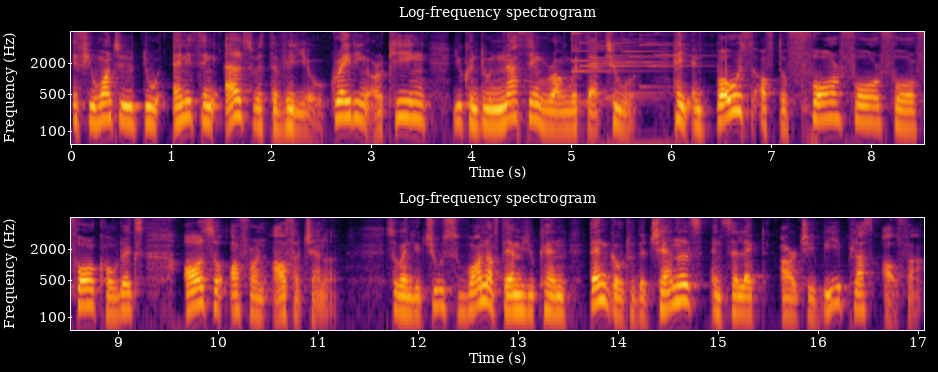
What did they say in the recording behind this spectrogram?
If you want to do anything else with the video, grading or keying, you can do nothing wrong with that too. Hey, and both of the 4444 codecs also offer an alpha channel. So when you choose one of them, you can then go to the channels and select RGB plus alpha.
